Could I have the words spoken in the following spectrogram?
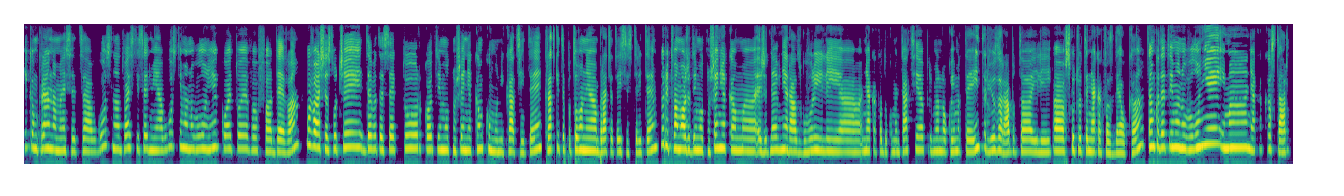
И към края на месец август, на 27 август има новолуние, което е в Дева. Във вашия случай Девата е сектор, който има отношение към комуникациите, кратките пътувания, братята и сестрите. Дори това може да има отношение към ежедневни предвидени разговори или а, някаква документация, примерно ако имате интервю за работа или а, сключвате някаква сделка. Там, където има новолуние, има някакъв старт,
